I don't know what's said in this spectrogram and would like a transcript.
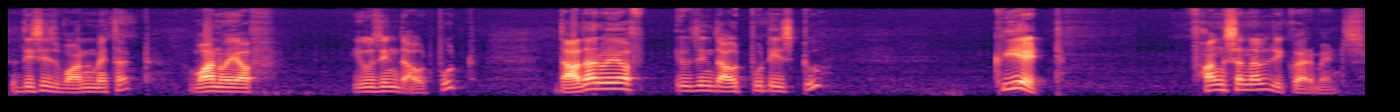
So, this is one method one way of using the output. The other way of using the output is to create functional requirements.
